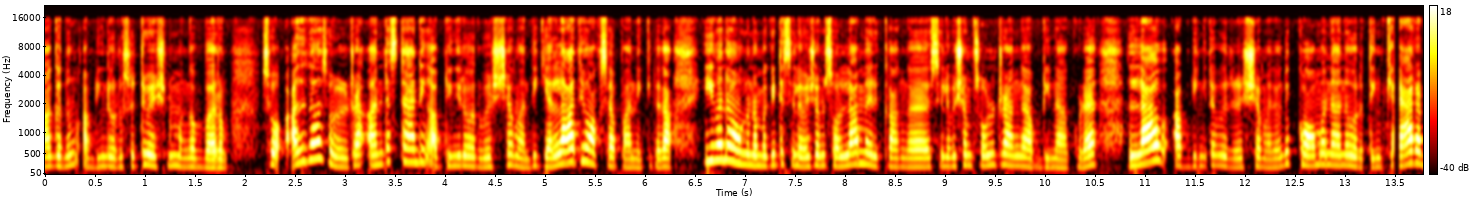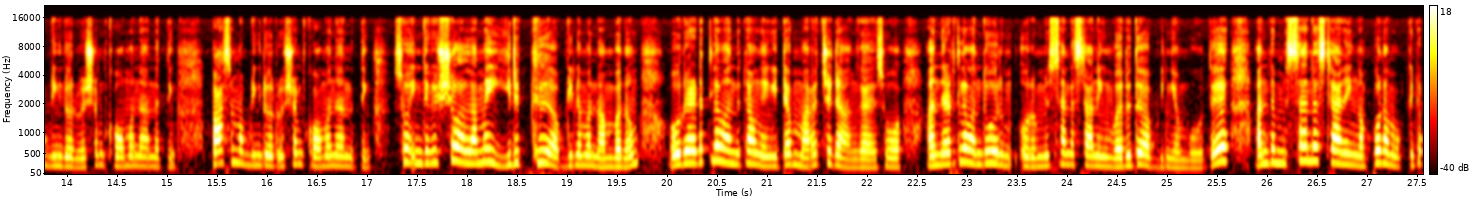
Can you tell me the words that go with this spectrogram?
ஆகணும் அப்படிங்கிற ஒரு சுச்சுவேஷனும் அங்கே வரும். ஸோ அதுதான் சொல்கிறேன் அண்டர்ஸ்டாண்டிங் அப்படிங்கிற ஒரு விஷயம் வந்து எல்லாத்தையும் அக்செப்ட் பண்ணிக்கிறதா? ஈவன் அவங்க நம்மக்கிட்ட சில விஷயம் சொல்லாமல் இருக்காங்க சில விஷயம் சொல்கிறாங்க அப்படின்னா கூட லவ் அப்படிங்கிற ஒரு விஷயம் அது வந்து காமனான காமனான ஒரு திங் கேர் அப்படிங்கிற ஒரு விஷயம் காமனான திங் பாசம் அப்படிங்கிற ஒரு விஷயம் காமனான திங் ஸோ இந்த விஷயம் எல்லாமே இருக்குது அப்படின்னு நம்ம நம்பணும். ஒரு இடத்துல வந்துட்டு அவங்க எங்கிட்ட மறைச்சிட்டாங்க. ஸோ அந்த இடத்துல வந்து ஒரு ஒரு மிஸ் அண்டர்ஸ்டாண்டிங் வருது அப்படிங்கும்போது அந்த மிஸ் அண்டர்ஸ்டாண்டிங் அப்போ நம்மக்கிட்ட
